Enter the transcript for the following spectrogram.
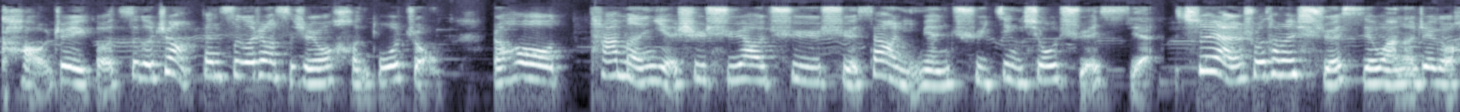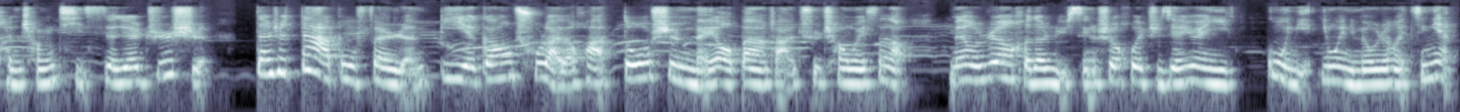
考这个资格证，但资格证其实有很多种。然后他们也是需要去学校里面去进修学习。虽然说他们学习完了这个很成体系的这些知识，但是大部分人毕业刚出来的话，都是没有办法去成为向导，没有任何的旅行社会直接愿意雇你，因为你没有任何经验。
